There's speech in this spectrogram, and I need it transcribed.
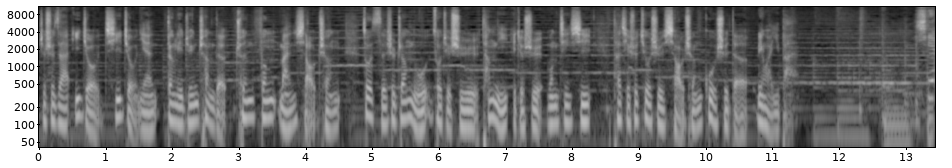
这是在一九七九年邓丽君唱的《春风满小城》，作词是张奴，作曲是汤尼，也就是汪清溪。它其实就是《小城故事》的另外一版。小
